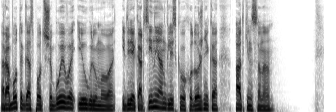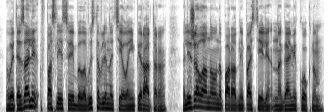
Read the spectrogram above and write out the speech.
работы господ Шибуева и Угрюмова и две картины английского художника Аткинсона. В этой зале впоследствии было выставлено тело императора. Лежало оно на парадной постели, ногами к окнам.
